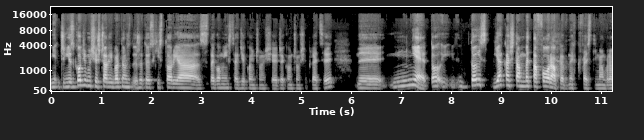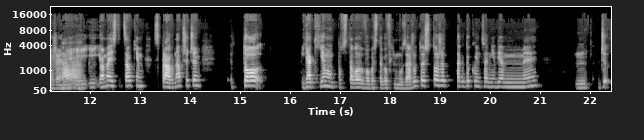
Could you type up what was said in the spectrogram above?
Nie, czy nie zgodziłbym się z Charlie Bartem, że, że to jest historia z tego miejsca, gdzie kończą się, gdzie kończą się plecy? Yy, Nie, to, to jest jakaś tam metafora pewnych kwestii, mam wrażenie. Tak. I, I ona jest całkiem sprawna, przy czym to, jak ja mam podstawowy wobec tego filmu zarzut, to jest to, że tak do końca nie wiemy, mm, czy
